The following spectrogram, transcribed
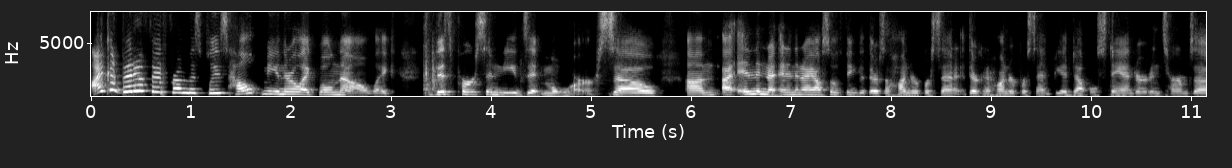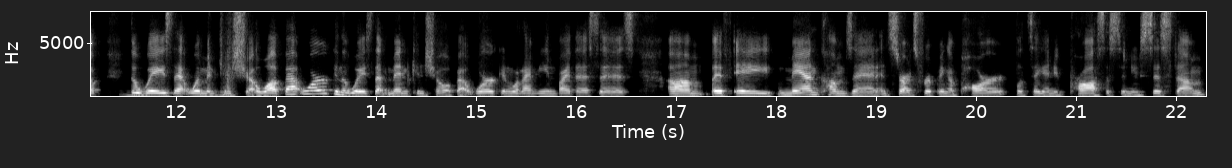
I could benefit from this. Please help me. And they're like, well, no, like this person needs it more. So, um, I, and then, and then I also think that there's a hundred percent, there can hundred percent be a double standard in terms of the ways that women can show up at work and the ways that men can show up at work. And what I mean by this is, um, if a man comes in and starts ripping apart, let's say a new process, a new system,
